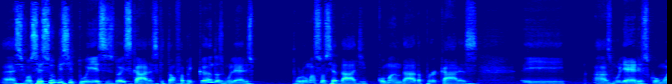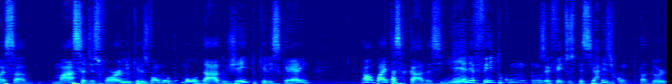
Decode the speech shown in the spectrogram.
é, se você substituir esses dois caras que estão fabricando as mulheres por uma sociedade comandada por caras e as mulheres como essa massa disforme que eles vão mol- moldar do jeito que eles querem, é uma baita sacada, assim. É. E ele é feito com, com os efeitos especiais de computador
